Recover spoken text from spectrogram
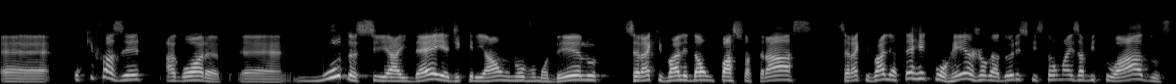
É, o que fazer agora? É, Muda-se a ideia de criar um novo modelo? Será que vale dar um passo atrás? Será que vale até recorrer a jogadores que estão mais habituados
